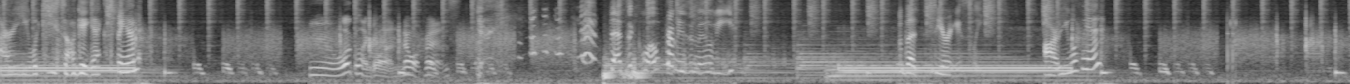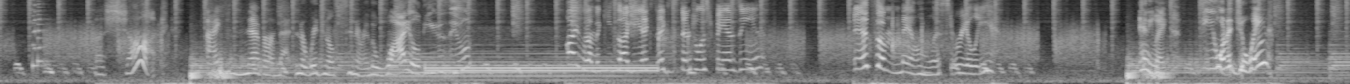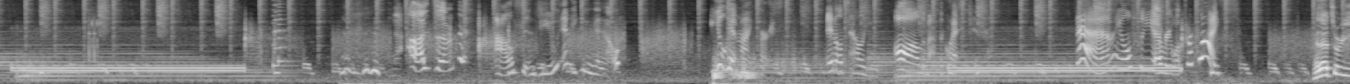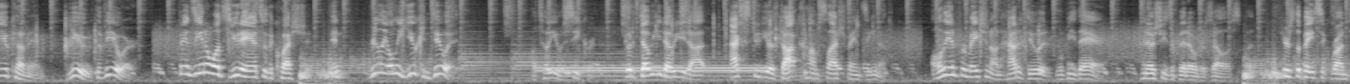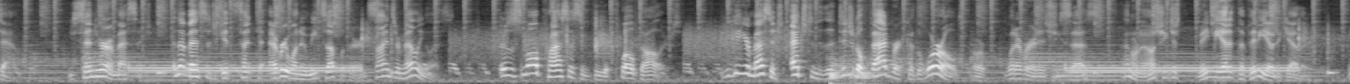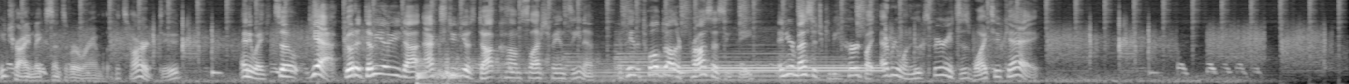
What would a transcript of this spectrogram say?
Are you a Kisage X fan? You look like one, no offense. That's a quote from his movie. But seriously, are you a fan? A shock. I've never met an original sinner in the wild, Yuzu. I run the Kisagi X Existentialist fanzine. It's a mailing list, really. Anyway, do you want to join? awesome! I'll send you an email. You'll get mine first. It'll tell you all about the question. Then you'll see everyone's replies. And that's where you come in. You, the viewer. Fanzina wants you to answer the question, and really only you can do it. I'll tell you a secret. Go to www.axstudios.com slash fanzina. All the information on how to do it will be there. I know she's a bit overzealous, but here's the basic rundown. You send her a message, and that message gets sent to everyone who meets up with her and signs her mailing list. There's a small processing fee of $12. You get your message etched into the digital fabric of the world. Or whatever it is she says. I don't know, she just made me edit the video together. You try and make sense of her rambling. It's hard, dude. Anyway, so yeah, go to www.actstudios.com slash fanzina and pay the $12 processing fee, and your message can be heard by everyone who experiences Y2K.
